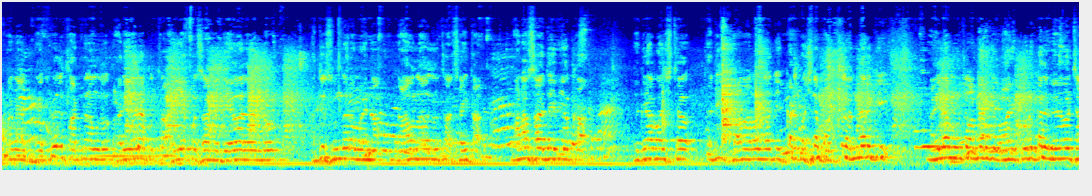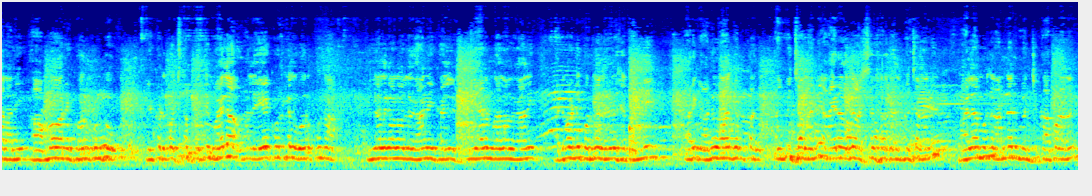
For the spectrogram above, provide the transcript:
మన పట్టణంలో హరిహరపుత్ర అయ్యప్ప స్వామి దేవాలయంలో అతి సుందరమైన నావనాలతో సైత మనసాదేవి యొక్క విగ్రహపరిష్ట తల్లి స్థానాలు ఇక్కడికి వచ్చిన భక్తులందరికీ మహిళామూర్తులందరికీ వారి కోరికలు నెరవేర్చాలని ఆ అమ్మవారిని కోరుకుంటూ ఇక్కడికి వచ్చిన ప్రతి మహిళ వాళ్ళు ఏ కోరికలు కోరుకున్నా పిల్లల కాలంలో కానీ కల్ కళ్యాణం కాలంలో కానీ అటువంటి కొన్ని నెరవేర్చే తల్లి వారికి అనురాగ్యం కల్- కల్పించాలని ఆయన అష్టశాలు కల్పించాలని మహిళామూర్తులు అందరినీ మంచి కాపాడాలని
